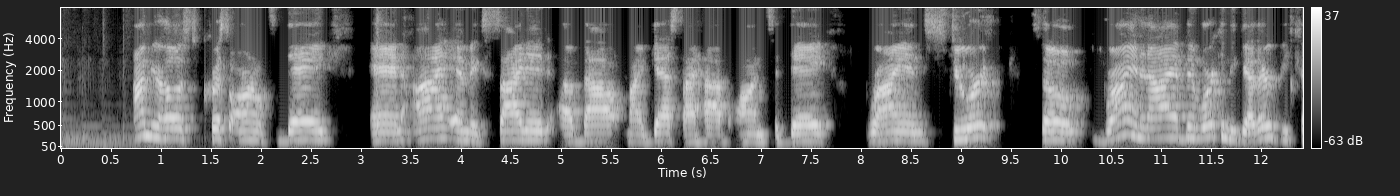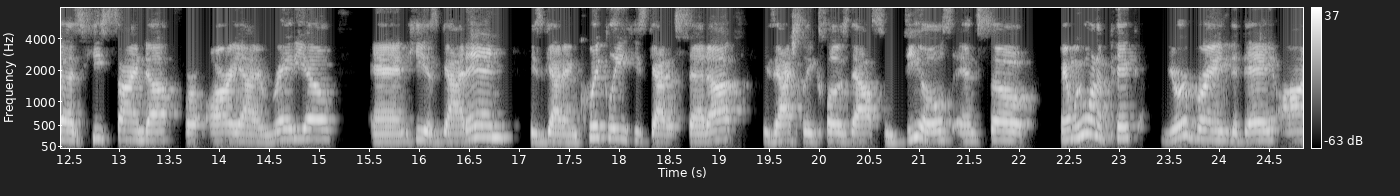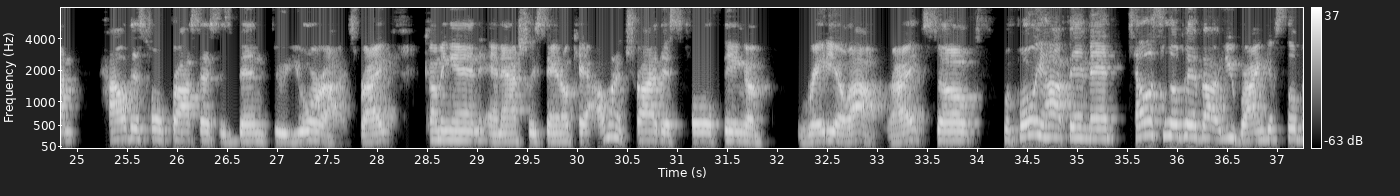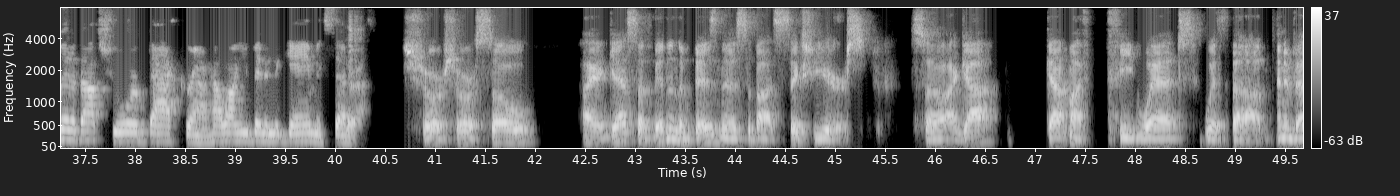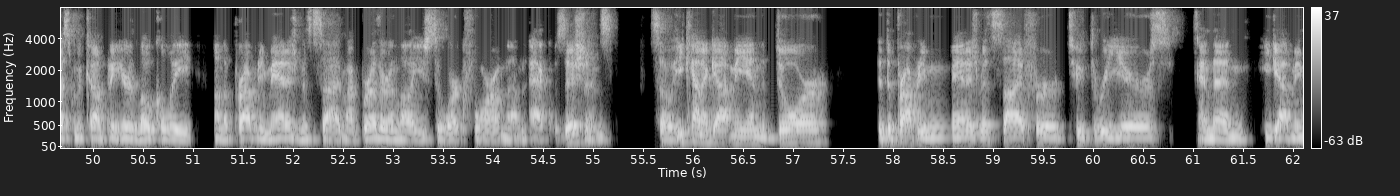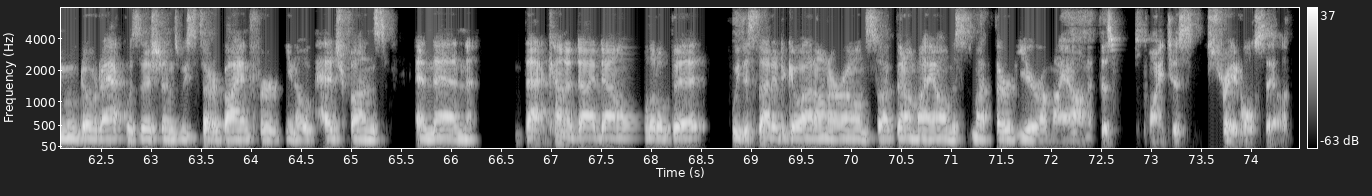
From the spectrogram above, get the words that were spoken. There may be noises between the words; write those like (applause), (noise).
I'm your host, Chris Arnold, today, and I am excited about my guest I have on today, Brian Stewart. So, Brian and I have been working together because he signed up for REI Radio and he has got in, he's got in quickly, he's got it set up He's actually closed out some deals. And so, and we want to pick your brain today on how this whole process has been through your eyes, right? Coming in and actually saying, okay, I want to try this whole thing of radio out, right? So before we hop in, man, tell us a little bit about you, Brian. Give us a little bit about your background, how long you've been in the game, etc. Sure, sure. So I guess I've been in the business about six years. So I got got my feet wet with uh, an investment company here locally on the property management side. My brother in law used to work for him on acquisitions. So he kind of got me in the door, did the property management side for two, three years. And then he got me moved over to acquisitions. We started buying for, you know, hedge funds. And then that kind of died down a little bit. We decided to go out on our own. So I've been on my own. This is my third year on my own at this point, just straight wholesaling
